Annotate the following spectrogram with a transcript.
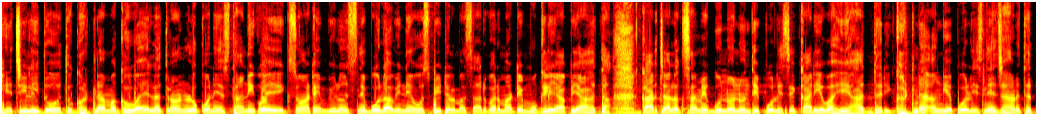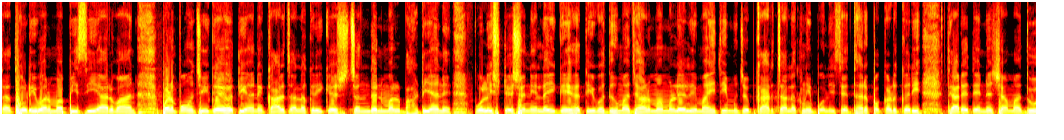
ખેંચી લીધો હતો. ઘટનામાં ઘવાયેલા ત્રણ લોકોને સ્થાનિકોએ એકસો આઠ એમ્બ્યુલન્સને બોલાવીને હોસ્પિટલમાં સારવાર માટે મોકલી આપ્યા હતા. કાર ચાલક સામે ગુનો નોંધી પોલીસે કાર્યવાહી હાથ ધરી. ઘટના અંગે પોલીસને જાણ થતાં થોડીવારમાં પીસીઆર વાન પણ પહોંચી ગઈ હતી અને કાર ચાલક રિકેશ ચંદનમલ ભાટિયાને પોલીસ સ્ટેશને લઈ ગઈ હતી. વધુમાં જાણવા મળેલી માહિતી મુજબ, કાર ચાલકની પોલીસે ધરપકડ કરી, ત્યારે તે નશામાં ધૂત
